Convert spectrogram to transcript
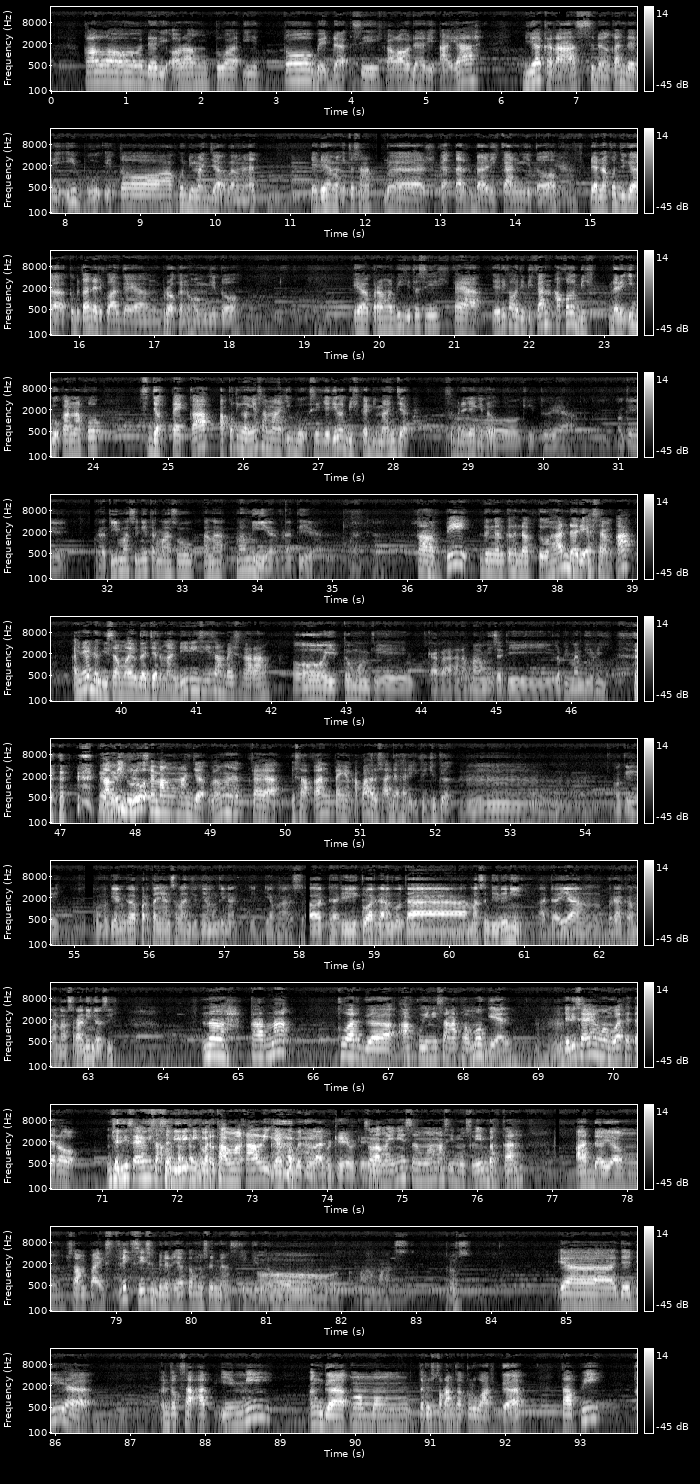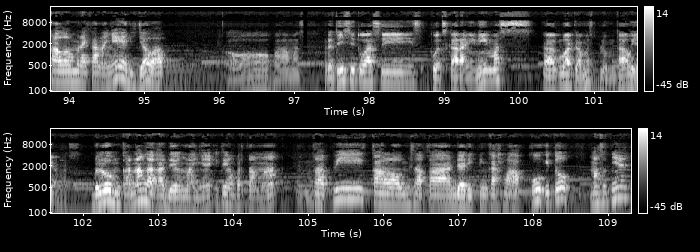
Kalau dari orang tua itu beda sih. Kalau dari ayah dia keras, sedangkan dari ibu itu aku dimanja banget. Jadi emang itu sangat berketerbalikan gitu. Ya. Dan aku juga kebetulan dari keluarga yang broken home gitu. Ya kurang lebih gitu sih. Kayak jadi kalau didikan aku lebih dari ibu karena aku sejak TK aku tinggalnya sama ibu sih. Jadi lebih ke dimanja sebenarnya gitu. Oh gitu ya. Oke. Berarti Mas ini termasuk anak mami ya berarti ya? Waduh. Tapi dengan kehendak Tuhan dari SMA akhirnya udah bisa mulai belajar mandiri sih sampai sekarang. Oh itu mungkin karena anak mami jadi lebih mandiri. Tapi dulu dijelasin. emang manja banget kayak misalkan pengen apa harus ada hari itu juga. Hmm, oke. Kemudian ke pertanyaan selanjutnya mungkin ya Mas. Eh, dari keluarga anggota Mas sendiri nih, ada yang beragama Nasrani nggak sih? Nah, karena keluarga aku ini sangat homogen, Mhm. jadi saya yang membuat hetero. Jadi saya bisa sendiri nih pertama kali ya kebetulan. Oke oke. Selama ini semua masih muslim bahkan ada yang sampai strict sih sebenarnya ke muslim yang strict gitu. Oh, Mas. Terus? Ya jadi ya untuk saat ini enggak ngomong terus terang ke keluarga, tapi kalau mereka nanya ya dijawab. Paham Mas. Berarti situasi buat sekarang ini Mas eh, keluarga Mas belum tahu ya Mas? Belum karena nggak ada yang nanya itu yang pertama. Hmm. Tapi kalau misalkan dari tingkah laku itu maksudnya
